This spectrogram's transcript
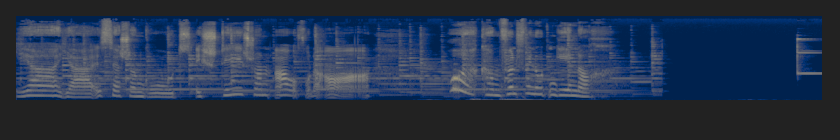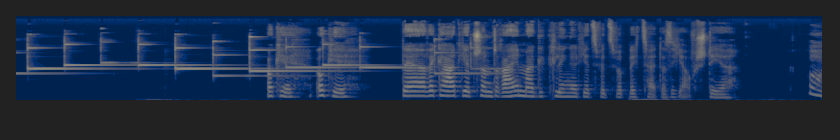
Ja, ja, ist ja schon gut. Ich stehe schon auf, oder? Oh. Uh, komm, fünf Minuten gehen noch. Okay, okay. Der Wecker hat jetzt schon dreimal geklingelt. Jetzt wird's wirklich Zeit, dass ich aufstehe. Oh.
